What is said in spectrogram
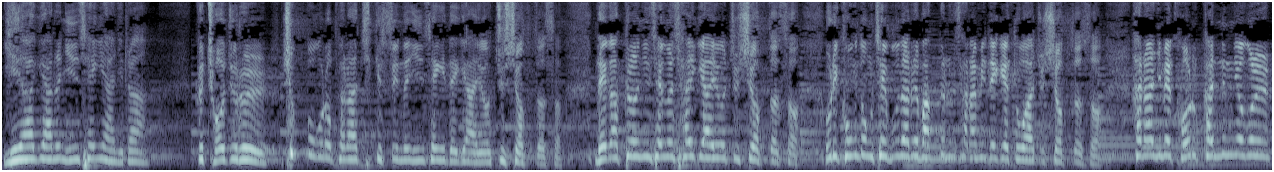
이야기하는 인생이 아니라 그 저주를 축복으로 변화시킬 수 있는 인생이 되게 하여 주시옵소서. 내가 그런 인생을 살게 하여 주시옵소서. 우리 공동체 문화를 바꾸는 사람이 되게 도와주시옵소서. 하나님의 거룩한 능력을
